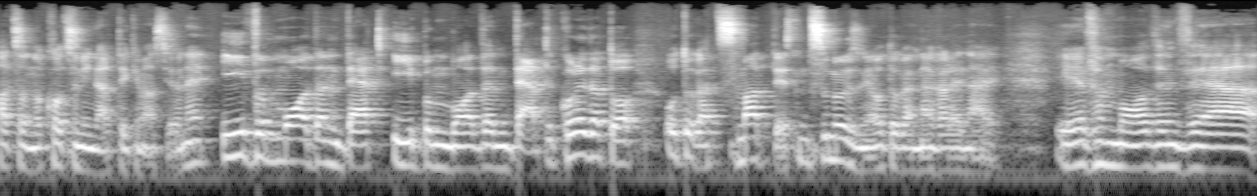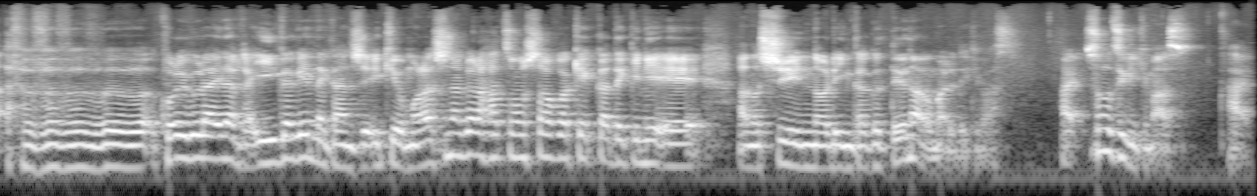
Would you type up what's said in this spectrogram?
発音のコツになってきますよね。even more than that, even more than that。これだと音が詰まってスムーズに音が流れない。even more than that これぐらいなんかいい加減な感じで息を漏らしながら発音した方が結果的に、えーあの子音の輪郭っていうのは生まれてきます。はい、その次いきます。はい。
